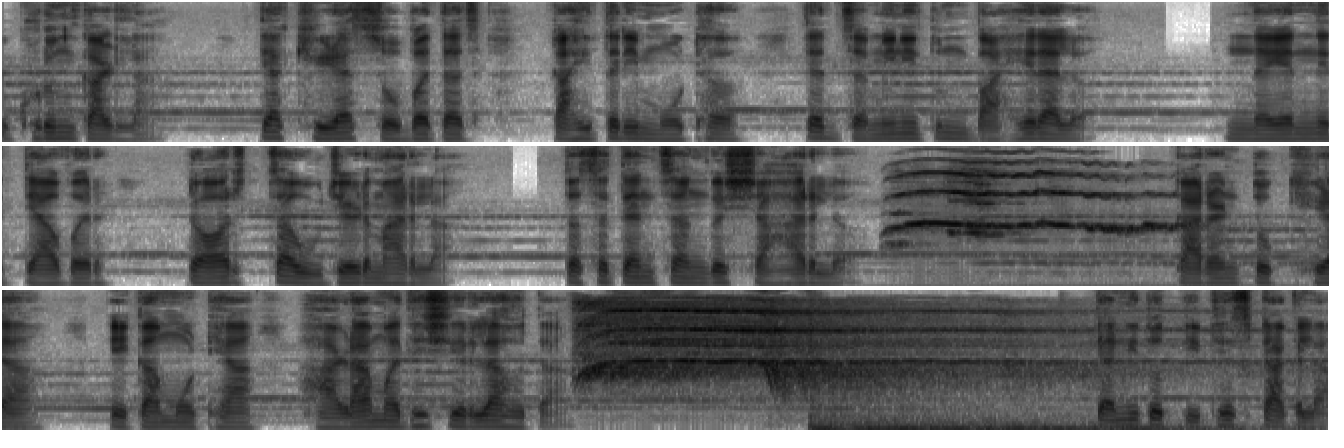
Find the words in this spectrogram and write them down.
उखडून काढला. त्या खिळ्यासोबतच काहीतरी मोठं त्या जमिनीतून बाहेर आलं. नयनने त्यावर टॉर्चचा उजेड मारला. तसं त्यांचं अंग शहारलं. कारण तो खिळा एका मोठ्या हाडामध्ये शिरला होता. त्यांनी तो तिथेच टाकला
